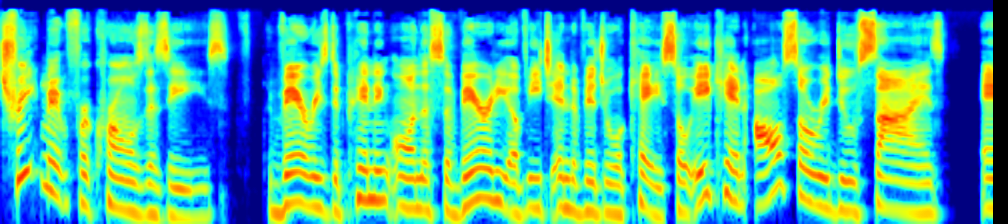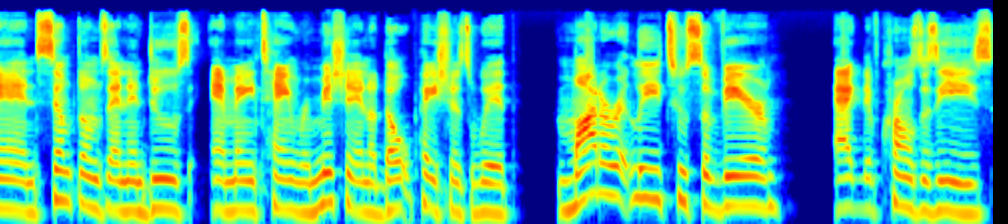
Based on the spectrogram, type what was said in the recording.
Treatment for Crohn's disease varies depending on the severity of each individual case. So it can also reduce signs and symptoms and induce and maintain remission in adult patients with moderately to severe active Crohn's disease.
